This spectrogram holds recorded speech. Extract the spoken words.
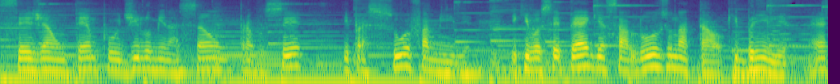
seja um tempo de iluminação para você e para sua família e que você pegue essa luz do Natal que brilha, né?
